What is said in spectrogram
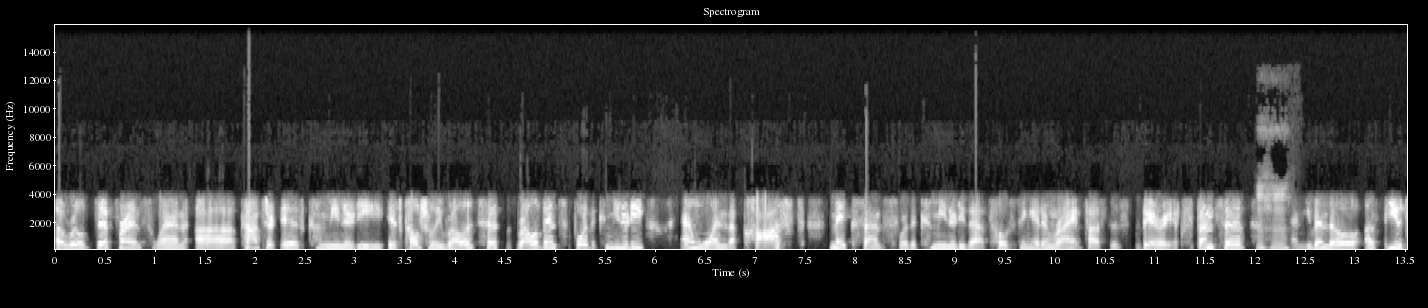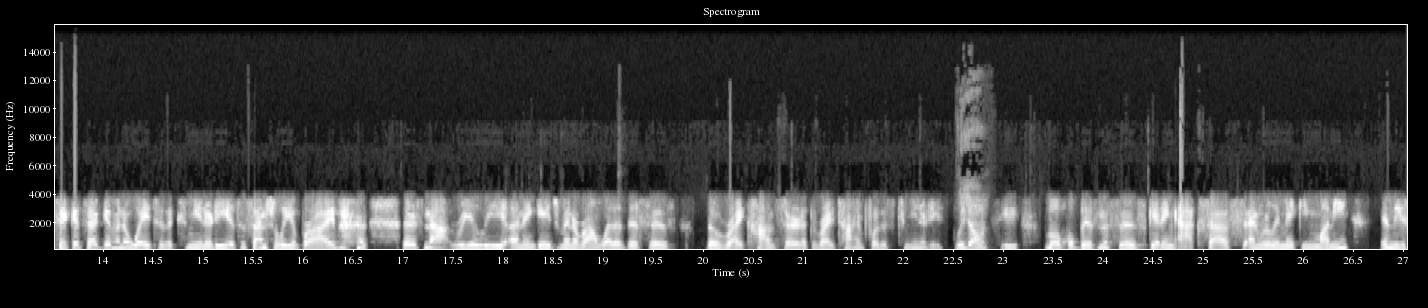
a real difference when a concert is community is culturally relative relevant for the community and when the cost makes sense for the community that's hosting it. And Riot Fest is very expensive. Mm-hmm. And even though a few tickets are given away to the community, it's essentially a bribe. There's not really an engagement around whether this is the right concert at the right time for this community. We yeah. don't see local businesses getting access and really making money in these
